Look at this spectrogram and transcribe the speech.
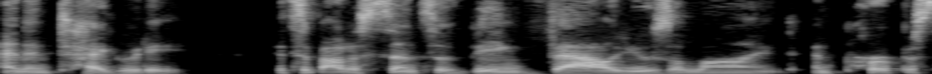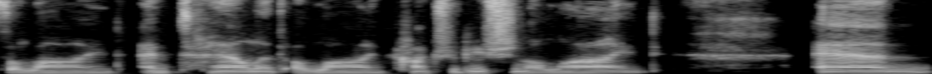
and integrity. It's about a sense of being values aligned and purpose aligned and talent aligned, contribution aligned. And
